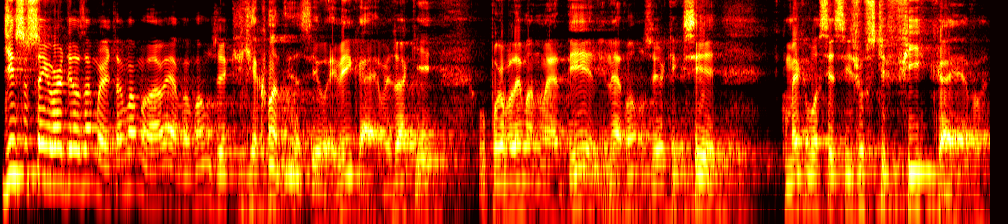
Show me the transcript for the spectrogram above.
Disse o Senhor Deus à mulher. Então vamos lá, Eva, vamos ver o que, que aconteceu. Aí vem cá, Eva, já que o problema não é dele, né? Vamos ver o que, que você. Como é que você se justifica, Eva?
